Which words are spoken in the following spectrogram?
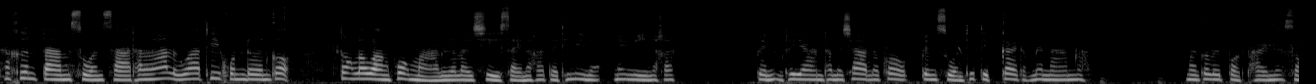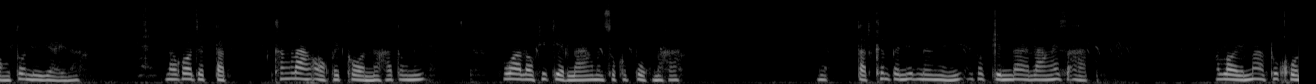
ถ้าขึ้นตามสวนสาธารณะหรือว่าที่คนเดินก็ ต้องระวังพวกหมาหรืออะไรฉี่ใส่นะคะ แต่ที่นี่เนี่ยไม่มีนะคะ เป็นอุทยานธรรมชาติแล้วก็เป็นสวนที่ติดใกล้กับแม่น้ำนะมันก็เลยปลอดภัยเนี่ยสองต้นใหญ่ๆนะเราก็จะตัดข้างล่างออกไปก่อนนะคะ ตรงนี้ เพราะว่าเราขี้เกียจล้างมันสกปรกนะคะ เนี่ยตัดขึ้นไปนิดนึงอย่างนี้ก็กินได้ล้างให้สะอาดอร่อยมากทุกคน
